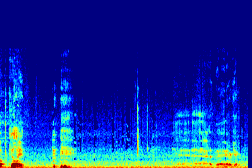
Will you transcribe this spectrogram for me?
Oh, too late. yeah, get... Come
